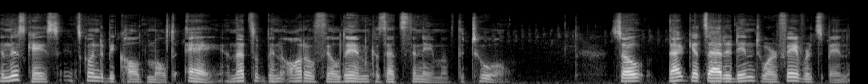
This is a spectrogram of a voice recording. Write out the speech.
In this case, it's going to be called Mult-A, and that's been auto-filled in because that's the name of the tool. So that gets added into our favorites bin,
